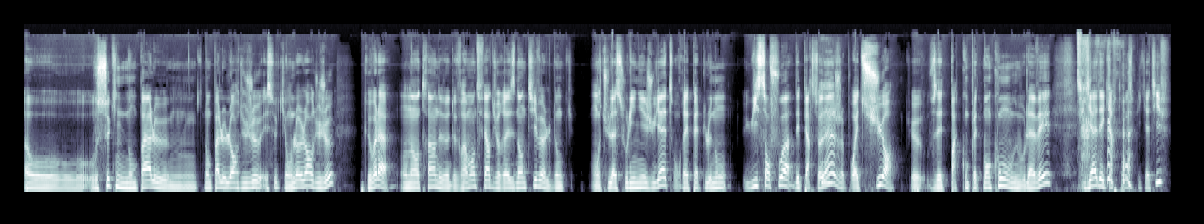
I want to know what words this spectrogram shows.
aux, aux ceux qui n'ont pas le qui n'ont pas le lore du jeu et ceux qui ont le lore du jeu que voilà, on est en train de, de vraiment de faire du Resident Evil. Donc, on- tu l'as souligné, Juliette, on répète le nom 800 fois des personnages pour être sûr que vous n'êtes pas complètement con, vous l'avez. Il y a des cartons explicatifs,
